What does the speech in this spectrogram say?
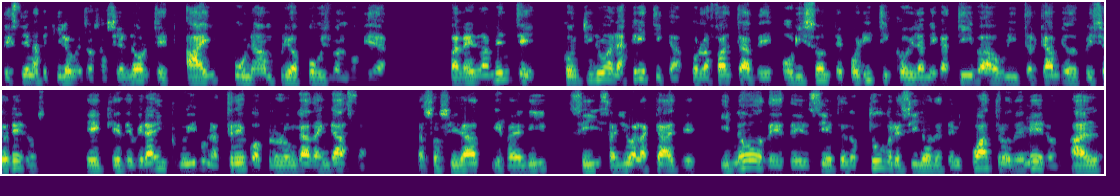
decenas de kilómetros hacia el norte, hay un amplio apoyo al gobierno. Paralelamente, continúan las críticas por la falta de horizonte político y la negativa a un intercambio de prisioneros, eh, que deberá incluir una tregua prolongada en Gaza, la sociedad israelí sí salió a la calle y no desde el 7 de octubre, sino desde el 4 de enero, al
